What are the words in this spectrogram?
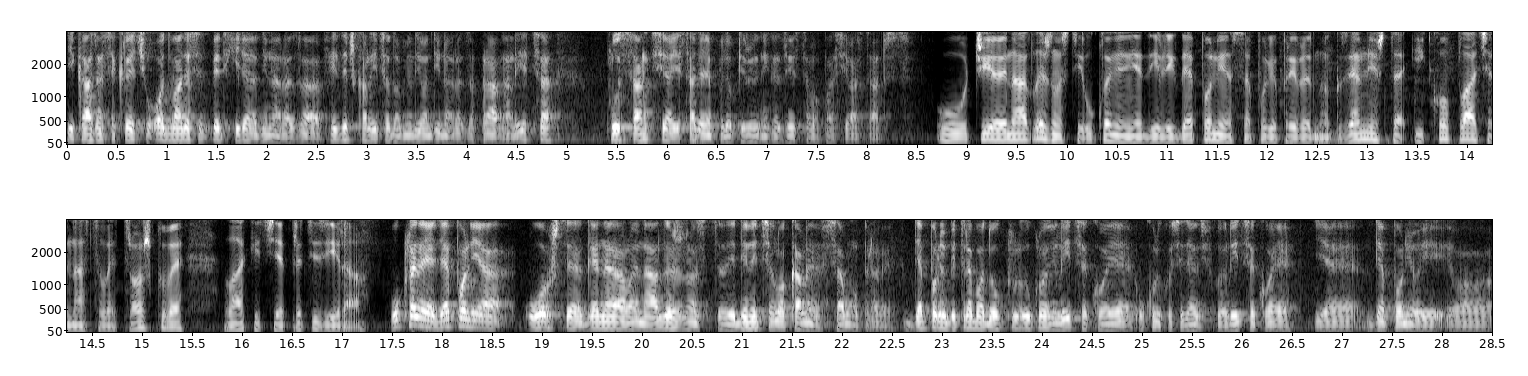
i kazne se kreću od 25.000 dinara za fizička lica do milion dinara za pravna lica, plus sankcija i stavljanje poljoprivrednih gazdinstava u pasivan status u čijoj je nadležnosti uklanjanje divljih deponija sa poljoprivrednog zemljišta i ko plaća nastale troškove, Lakić je precizirao. Uklanjanje deponija uopšte generalna nadležnost jedinice lokalne samouprave. Deponiju bi trebao da ukloni lice koje, ukoliko se identifikuje lice koje je deponiju i o,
